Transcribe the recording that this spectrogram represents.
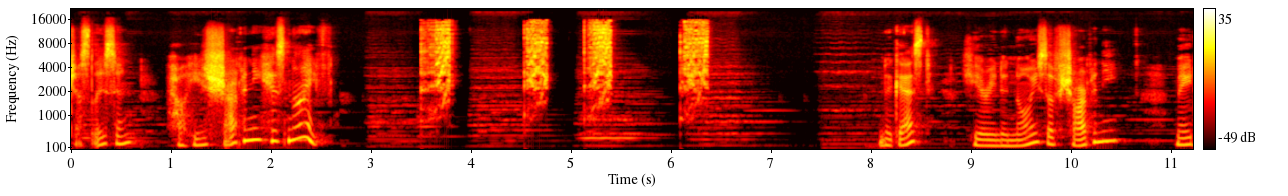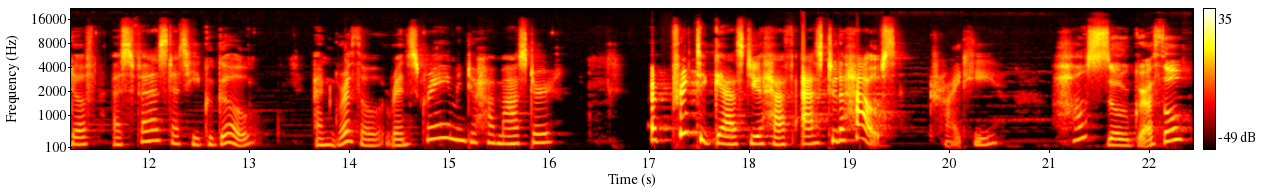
Just listen how he is sharpening his knife. The guest, hearing the noise of sharpening, made off as fast as he could go, and Grethel ran screaming to her master. A pretty guest you have asked to the house, cried he. How so, Grethel?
